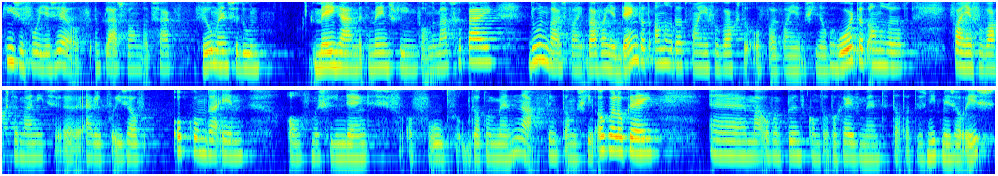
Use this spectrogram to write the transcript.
kiezen voor jezelf? In plaats van wat vaak veel mensen doen, meegaan met de mainstream van de maatschappij. Doen waarvan, waarvan je denkt dat anderen dat van je verwachten. Of waarvan je misschien ook hoort dat anderen dat van je verwachten, maar niet uh, eigenlijk voor jezelf opkomt daarin. Of misschien denkt of voelt op dat moment, nou, vind ik dan misschien ook wel oké. Uh, maar op een punt komt op een gegeven moment dat dat dus niet meer zo is.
